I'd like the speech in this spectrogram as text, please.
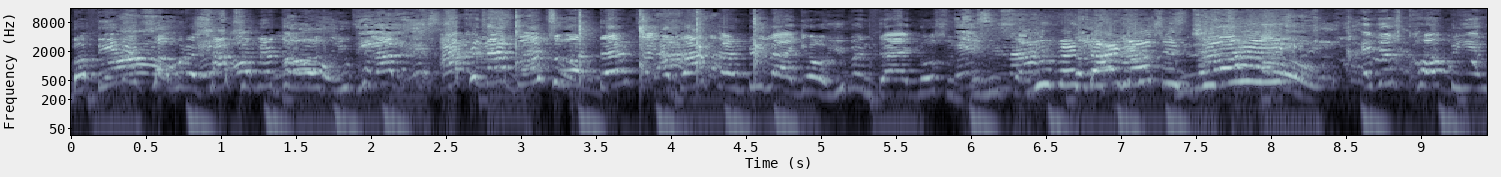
But being in touch with a it's toxic all- nigga, no, you cannot. I cannot go to a doctor, a doctor and be like, "Yo, you've been diagnosed with It's Jimmy." not- You've been Because diagnosed with no. Jimmy. It just called being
